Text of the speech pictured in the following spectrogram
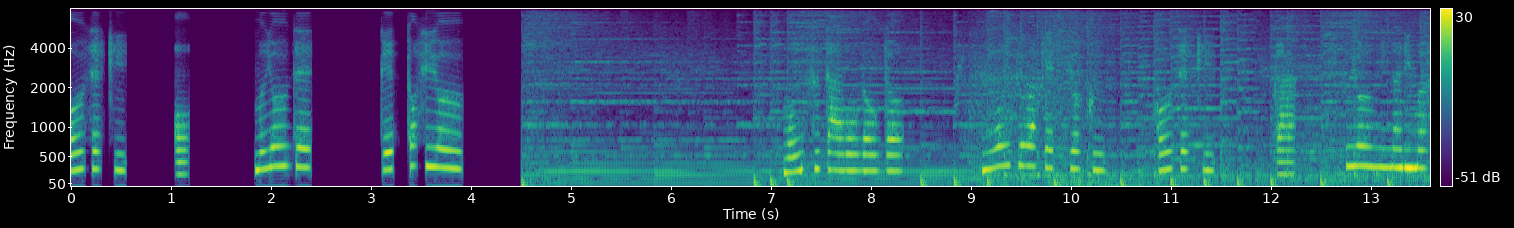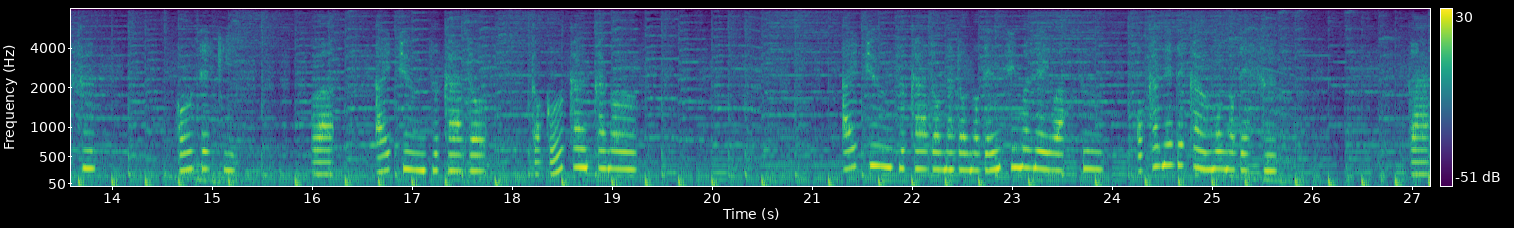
宝石を無料でゲットしよう。モンスターウォーロードにおいては結局、宝石が必要になります。宝石は iTunes カードと交換可能。iTunes カードなどの電子マネーは普通、お金で買うものです。が、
